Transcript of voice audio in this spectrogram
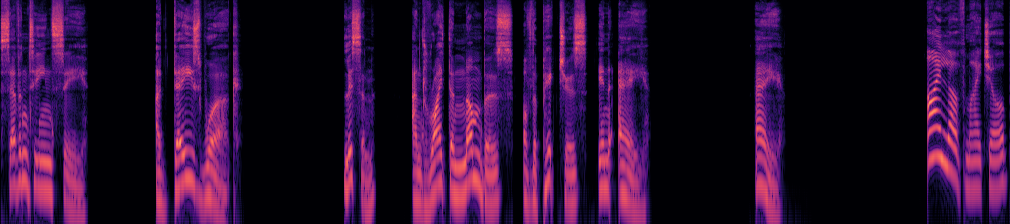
Seventeen C. A day's work. Listen and write the numbers of the pictures in A. A. I love my job.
